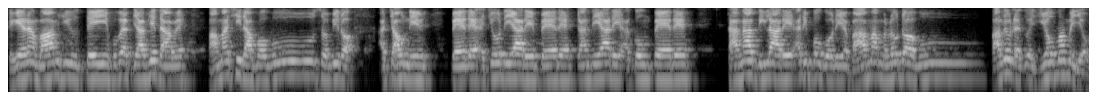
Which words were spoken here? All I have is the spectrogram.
တကယ်တော့ဘာမှမရှိဘူးသေရင်ဟိုဘက်ပြဖြစ်တာပဲဘာမှရှိတာမဟုတ်ဘူးဆိုပြီးတော့အကြောင်းတွေပယ်တယ်အကျိုးတရားတွေပယ်တယ်ကံတရားတွေအကုန်ပယ်တယ်ဒါနသီလတွေအဲ့ဒီပုံကိုယ်တွေကဘာမှမလုပ်တော့ဘူးဘာလို့လဲသူယုံမမယုံ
